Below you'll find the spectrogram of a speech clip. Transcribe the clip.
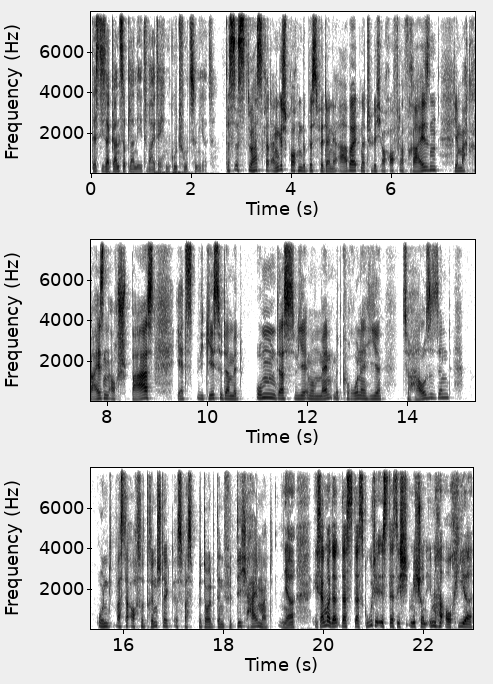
dass dieser ganze Planet weiterhin gut funktioniert. Das ist, du hast gerade angesprochen, du bist für deine Arbeit natürlich auch oft auf Reisen. Dir macht Reisen auch Spaß. Jetzt, wie gehst du damit um, dass wir im Moment mit Corona hier zu Hause sind. Und was da auch so drinsteckt, ist, was bedeutet denn für dich Heimat? Ja, ich sag mal, das, das Gute ist, dass ich mich schon immer auch hier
